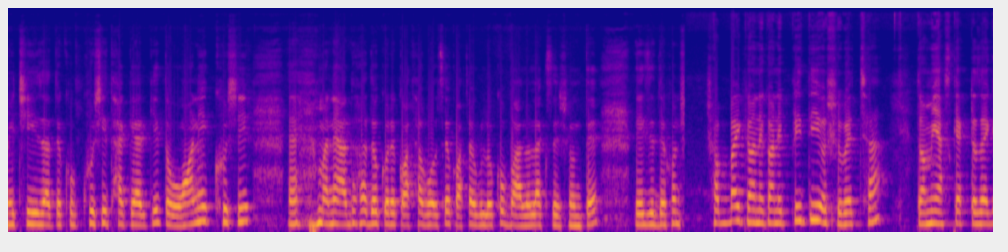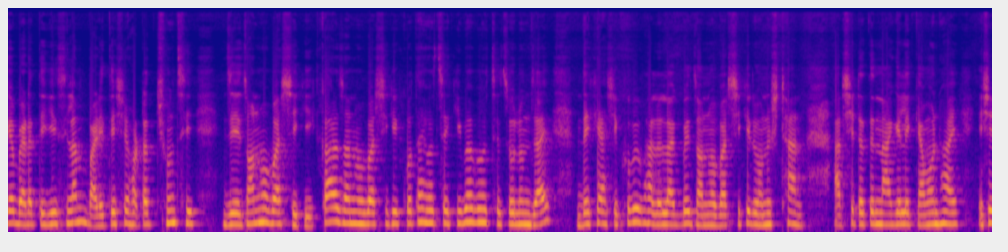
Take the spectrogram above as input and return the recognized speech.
মিঠি যাতে খুব খুশি থাকে আর কি। তো অনেক খুশি মানে আধো আধো করে কথা বলছে, কথাগুলো খুব ভালো লাগছে শুনতে। এই যে দেখুন, সবাইকে অনেক অনেক প্রীতি ও শুভেচ্ছা। তো আমি আজকে একটা জায়গায় বেড়াতে গিয়েছিলাম, বাড়িতে এসে হঠাৎ শুনছি যে জন্মবার্ষিকী, কার জন্মবার্ষিকী, কোথায় হচ্ছে, কীভাবে হচ্ছে, চলুন যাই, দেখে আসি, খুবই ভালো লাগবে জন্মবার্ষিকীর অনুষ্ঠান। আর সেটাতে না গেলে কেমন হয়, এসে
